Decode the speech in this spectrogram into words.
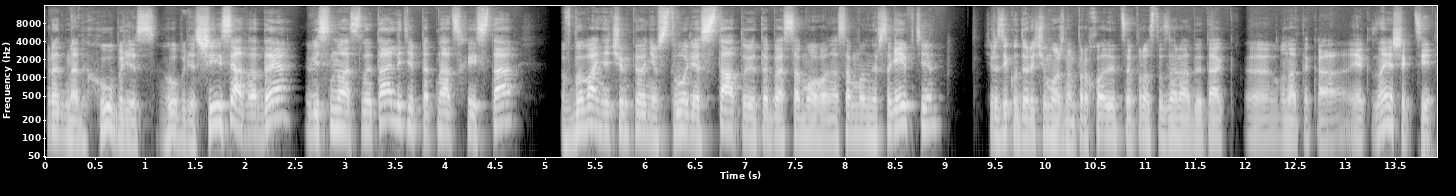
предмет Губріс. Губріс. 60 АД, 18 леталіті, 15 хейста. Вбивання чемпіонів створює статую тебе самого на Summoner's Rift, через яку, до речі, можна проходити це просто заради так. е, Вона така, як знаєш, як ці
